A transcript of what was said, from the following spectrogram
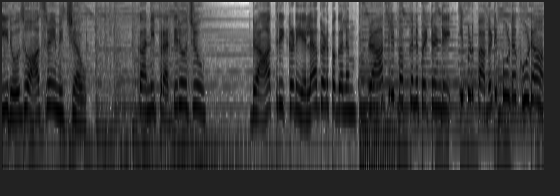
ఈరోజు ఆశ్రయం ఇచ్చావు. కానీ ప్రతిరోజు రాత్రి ఇక్కడ ఎలా గడపగలం? రాత్రి పక్కన పెట్టండి. ఇప్పుడు పగటి పూట కూడా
